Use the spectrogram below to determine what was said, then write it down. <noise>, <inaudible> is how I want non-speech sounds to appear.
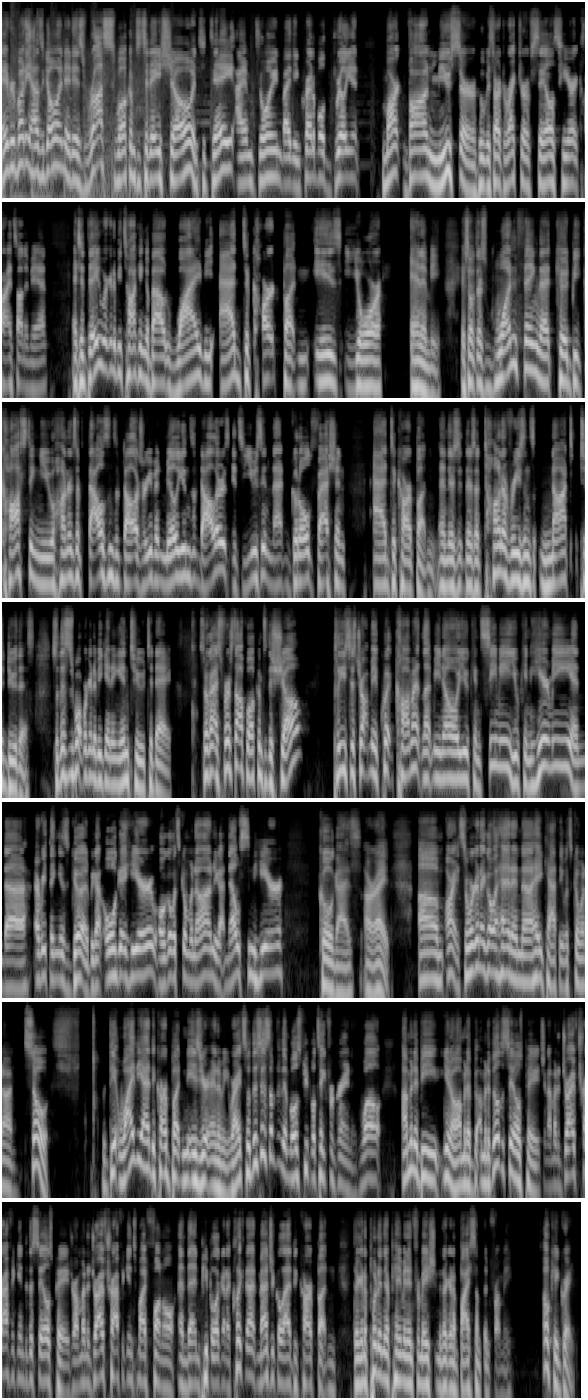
Hey, everybody, how's it going? It is Russ. Welcome to today's show. And today I am joined by the incredible, brilliant Mark Von Muser, who is our director of sales here at Clients on Demand. And today we're going to be talking about why the add to cart button is your enemy. And so if there's one thing that could be costing you hundreds of thousands of dollars or even millions of dollars, it's using that good old fashioned add to cart button. And there's there's a ton of reasons not to do this. So this is what we're going to be getting into today. So guys, first off, welcome to the show. Please just drop me a quick comment. Let me know you can see me, you can hear me, and uh, everything is good. We got Olga here. Olga, what's going on? We got Nelson here. Cool, guys. All right. Um, all right. So we're going to go ahead and, uh, hey, Kathy, what's going on? So, the, why the add to cart button is your enemy, right? So this is something that most people take for granted. Well, I'm going to be, you know, I'm going to I'm going to build a sales page and I'm going to drive traffic into the sales page or I'm going to drive traffic into my funnel and then people are going to click that magical add to cart button. They're going to put in their payment information and they're going to buy something from me. Okay, great.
